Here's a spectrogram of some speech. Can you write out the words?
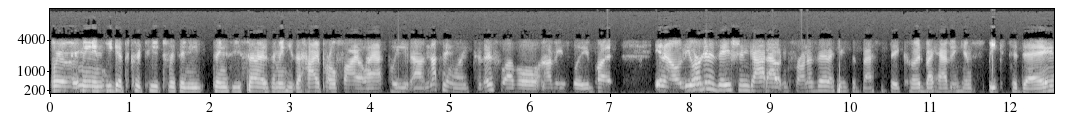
where, I mean, he gets critiqued for thing, things he says. I mean, he's a high-profile athlete. Um, nothing like to this level, obviously, but you know, the organization got out in front of it. I think the best that they could by having him speak today.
